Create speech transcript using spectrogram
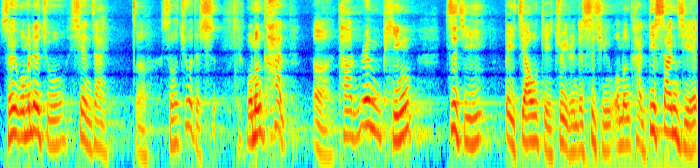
所以我们的主现在啊所做的事，我们看啊他任凭自己被交给罪人的事情，我们看第三节。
